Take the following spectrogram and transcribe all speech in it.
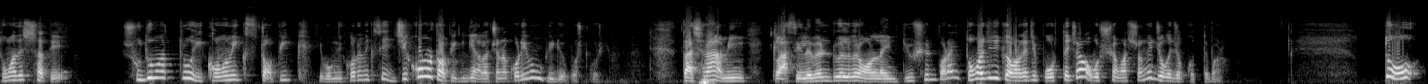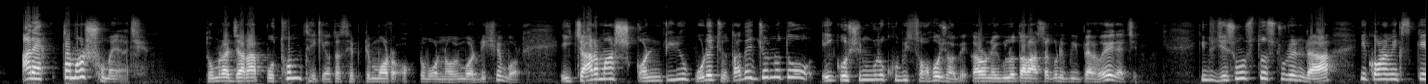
তোমাদের সাথে শুধুমাত্র ইকোনমিক্স টপিক এবং ইকোনমিক্সের যে কোনো টপিক নিয়ে আলোচনা করি এবং ভিডিও পোস্ট করি। তাছাড়া আমি ক্লাস ইলেভেন টুয়েলভের অনলাইন টিউশন পড়াই। তোমরা যদি কেউ আমার কাছে পড়তে চাও, অবশ্যই আমার সঙ্গে যোগাযোগ করতে পারো। তো, আর একটা মাস সময় আছে। তোমরা যারা প্রথম থেকে, অর্থাৎ সেপ্টেম্বর, অক্টোবর, নভেম্বর, ডিসেম্বর, এই চার মাস কন্টিনিউ পড়েছো, তাদের জন্য তো এই কোশ্চেনগুলো খুবই সহজ হবে। কারণ এগুলো তারা আশা করি প্রিপেয়ার হয়ে গেছে। কিন্তু যে সমস্ত স্টুডেন্টরা ইকোনমিক্সকে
